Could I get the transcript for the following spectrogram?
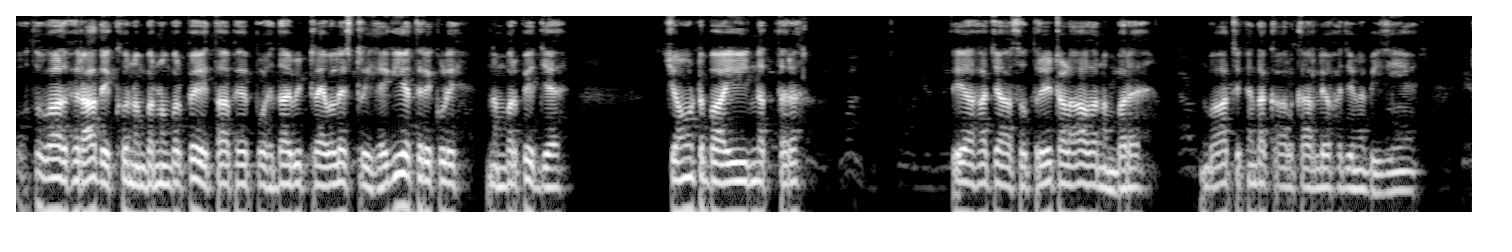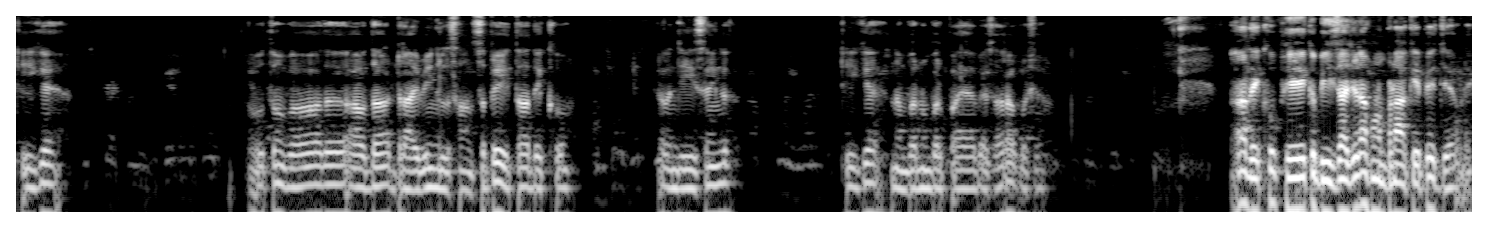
ਉਸ ਤੋਂ ਬਾਅਦ ਫਿਰ ਆਹ ਦੇਖੋ, ਨੰਬਰ ਨੰਬਰ ਭੇਜਤਾ, ਫਿਰ ਪੁੱਛਦਾ ਵੀ ਟਰੈਵਲ ਹਿਸਟਰੀ ਹੈਗੀ ਆ ਤੇਰੇ ਕੋਲੇ? ਨੰਬਰ ਭੇਜਿਆ। 642269 ਤੇ ਆਹ 463 ਵਾਲਾ ਉਹਦਾ ਨੰਬਰ ਹੈ। ਬਾਅਦ ਚ ਕਹਿੰਦਾ ਕਾਲ ਕਰ ਲਿਓ, ਹਜੇ ਮੈਂ ਬਿਜ਼ੀ ਹਾਂ। ਠੀਕ ਹੈ। ਉਹ ਤੋਂ ਬਾਅਦ ਆਪਦਾ ਡਰਾਈਵਿੰਗ ਲਾਇਸੈਂਸ ਭੇਜਤਾ, ਦੇਖੋ। ਰਣਜੀਤ ਸਿੰਘ। ਠੀਕ ਹੈ। ਨੰਬਰ ਨੰਬਰ ਪਾਇਆ ਪਿਆ ਸਾਰਾ ਕੁਝ ਆਹ ਦੇਖੋ ਫੇਕ ਵੀਜ਼ਾ ਜਿਹੜਾ ਹੁਣ ਬਣਾ ਕੇ ਭੇਜਿਆ ਉਹਨੇ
